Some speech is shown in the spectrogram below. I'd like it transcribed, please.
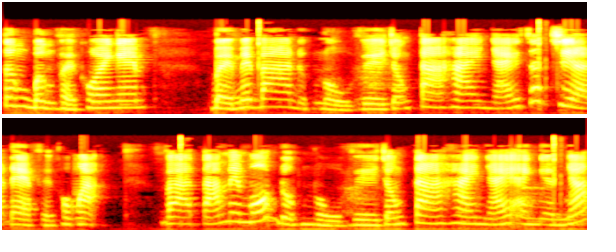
tưng bừng, phải không anh em? 73 được nổ về chúng ta hai nháy. Rất chi là đẹp, phải không ạ? Và 81 được nổ về chúng ta hai nháy, anh em nhé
